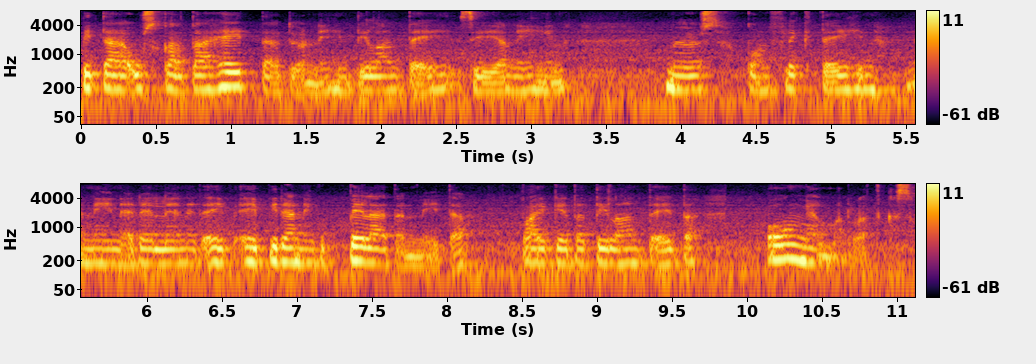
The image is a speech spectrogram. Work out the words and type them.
pitää uskaltaa heittäytyä niihin tilanteisiin ja niihin myös konflikteihin ja niin edelleen. Että ei, ei pidä niin pelätä niitä vaikeita tilanteita. Ongelmanratkaisu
